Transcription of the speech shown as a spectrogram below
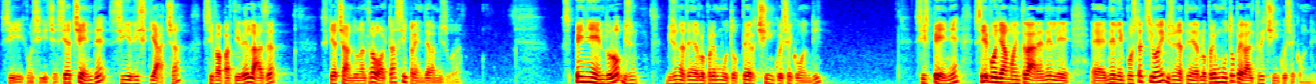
si, come si dice, si accende, si rischiaccia, si fa partire il laser, schiacciando un'altra volta si prende la misura. Spegnendolo, bisog bisogna tenerlo premuto per 5 secondi, si spegne, se vogliamo entrare nelle, eh, nelle impostazioni bisogna tenerlo premuto per altri 5 secondi.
